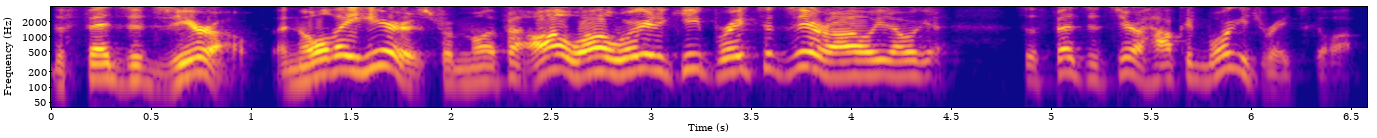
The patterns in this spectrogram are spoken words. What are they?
the Fed's at zero, and all they hear is from, oh, well, we're going to keep rates at zero. You know, so the Fed's at zero. How could mortgage rates go up?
